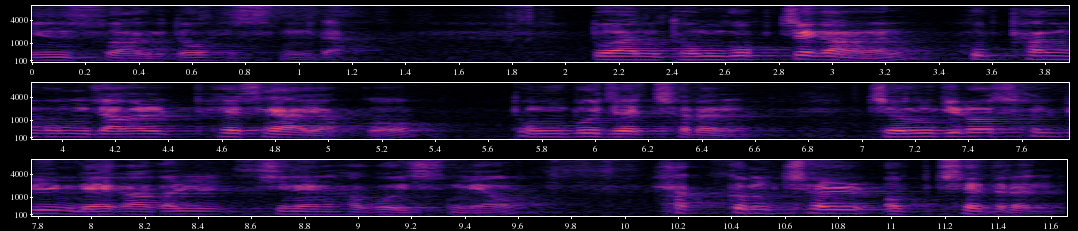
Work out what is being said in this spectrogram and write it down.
인수하기도 했습니다. 또한 동국제강은 후판 공장을 폐쇄하였고 동부제철은 전기로 설비 매각을 진행하고 있으며 학금철 업체들은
